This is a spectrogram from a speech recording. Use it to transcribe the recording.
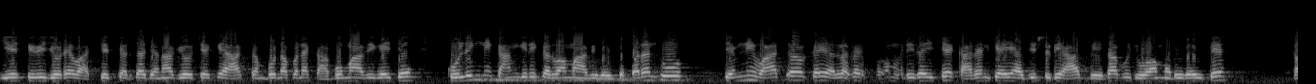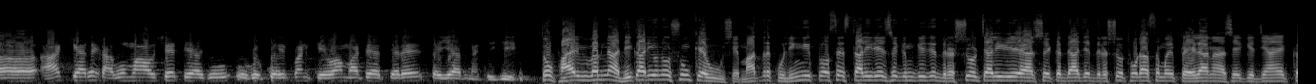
જીએસટીવી જોડે વાતચીત કરતા જણાવ્યું છે કે આગ સંપૂર્ણપણે કાબુમાં આવી ગઈ છે. કુલિંગની કામગીરી કરવામાં આવી રહી છે. પરંતુ તેમની વાત કઈ અલગ જ જોવા મળી રહી છે કારણ કે હજી સુધી હાથ બેકાબુ જોવા મળી રહ્યું છે. આગ ક્યારે કાબુમાં આવશે તે હજુ કોઈ પણ કહેવા માટે અત્યારે તૈયાર નથી જી. તો ફાયર વિભાગના અધિકારીઓનું શું કહેવું છે? માત્ર કુલિંગની પ્રોસેસ ચાલી રહી છે કેમ કે જે દ્રશ્યો ચાલી રહ્યા છે કદાચ દ્રશ્યો થોડા સમય પહેલાના છે કે જ્યાં એક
